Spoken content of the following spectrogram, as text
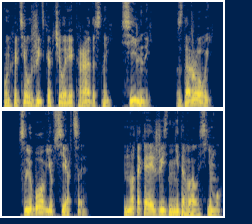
Он хотел жить как человек радостный, сильный, здоровый, с любовью в сердце. Но такая жизнь не давалась ему.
